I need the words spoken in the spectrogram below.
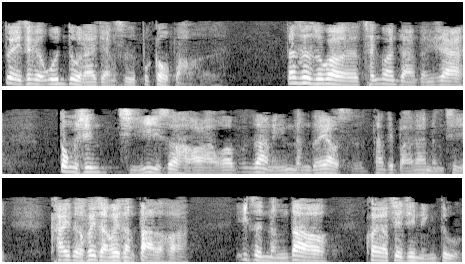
对这个温度来讲是不够饱和。但是如果陈馆长等一下动心起意说好了，我让你冷得要死，他就把那冷气开得非常非常大的话，一直冷到快要接近零度，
